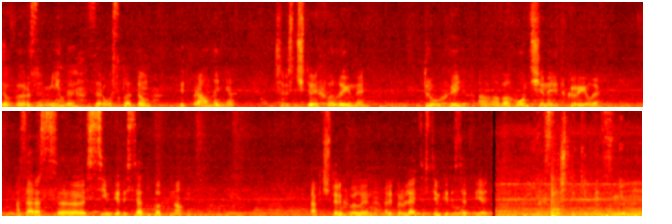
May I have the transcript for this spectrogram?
Щоб ви розуміли, за розкладом відправлення через 4 хвилини. Другий вагон ще не відкрили. А зараз е, 7.51. Так, 4 хвилини. А відправляється в 7.55. Я все ж таки підзніму.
